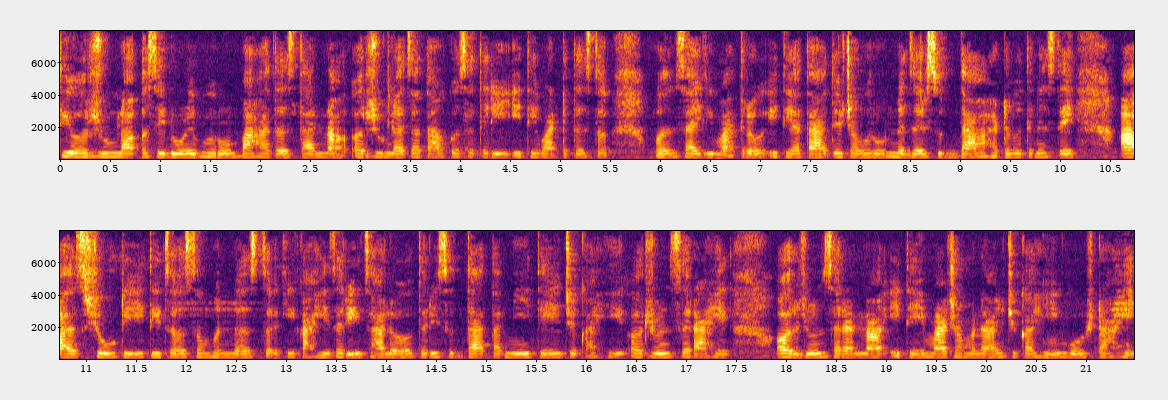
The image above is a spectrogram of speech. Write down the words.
ती अर्जुनला असे डोळे भरून पाहत असताना अर्जुनला जाता कसं तरी इथे वाटत असतं. पण सायली मात्र इथे आता त्याच्यावरून नजरसुद्धा हटवत नसते. आज शेवटी तिचं असं म्हणणं असतं की काही जरी झालं तरीसुद्धा आता मी इथे जे काही अर्जुन सर आहेत अर्जुन सरांना इथे माझ्या मनात जी काही गोष्ट आहे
